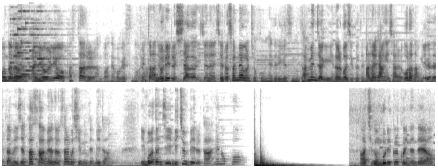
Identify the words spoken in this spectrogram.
오늘은 알리올리오 파스타를 한번 해보겠습니다. 일단 요리를 시작하기 전에 재료 설명을 조금 해드리겠습니다. 단면적이 넓어지거든요. 마늘 향이 잘 우러나게. 준비가 됐다면 이제 파스타 면을 삶으시면 됩니다. 이 뭐든지 밑준비를 다 해놓고. 아 지금 물이 끓고 있는데요.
